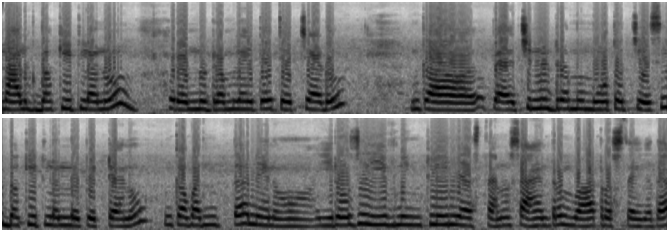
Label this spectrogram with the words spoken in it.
నాలుగు బకెట్లను రెండు డ్రమ్లు అయితే తెచ్చాడు. ఇంకా చిన్న డ్రమ్ము మూత వచ్చేసి బకెట్లలో పెట్టాను. ఇంకా అవంతా నేను ఈరోజు ఈవినింగ్ క్లీన్ చేస్తాను. సాయంత్రం వాటర్ వస్తాయి కదా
